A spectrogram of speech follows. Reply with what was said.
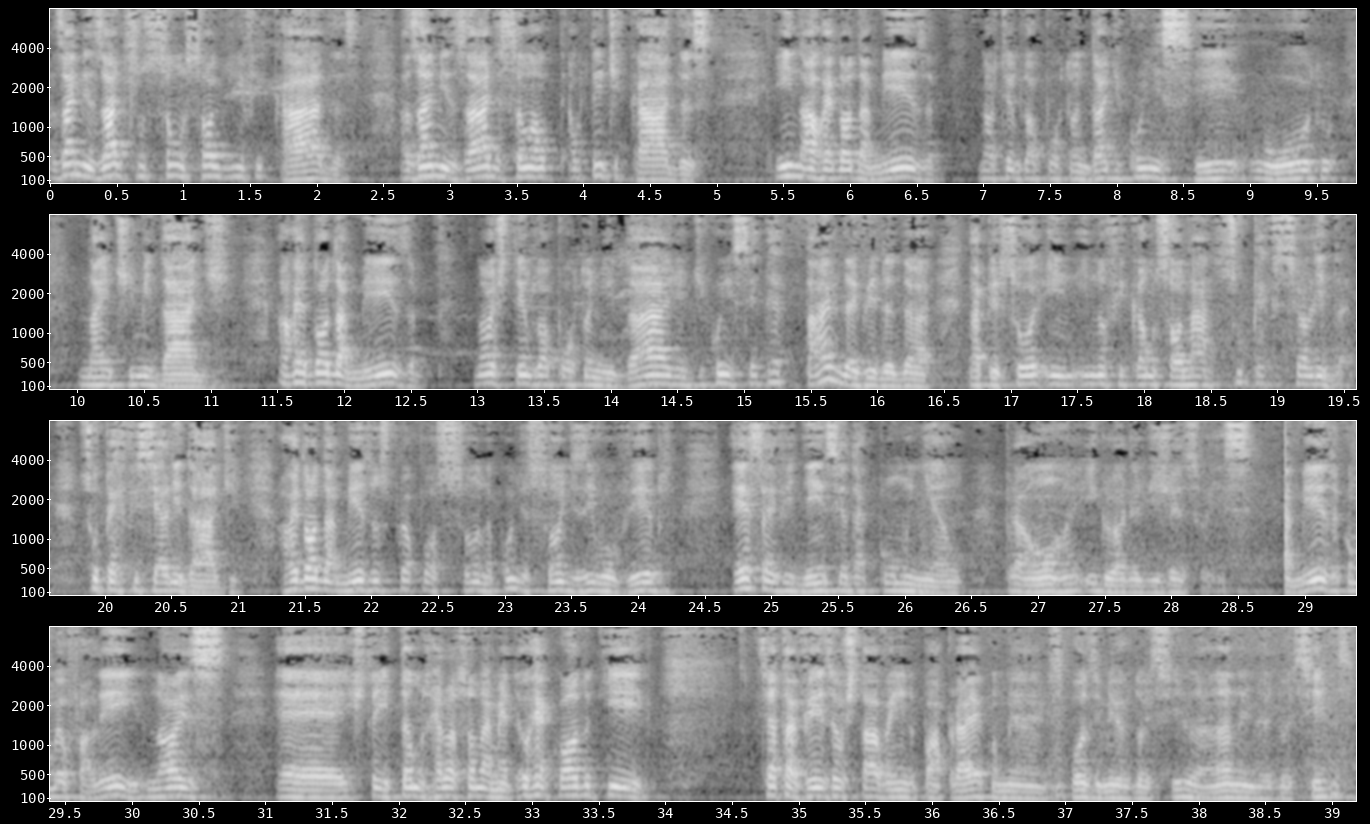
as amizades são solidificadas, as amizades são autenticadas. E ao redor da mesa nós temos a oportunidade de conhecer o outro na intimidade ao redor da mesa, nós temos a oportunidade de conhecer detalhes da vida da, da pessoa e, e, não ficamos só na superficialidade, superficialidade. Ao redor da mesa nos proporciona condições de desenvolvermos essa evidência da comunhão para a honra e glória de Jesus. Na mesa, como eu falei, nós é, estreitamos relacionamento. Eu recordo que certa vez eu estava indo para a praia com minha esposa e meus dois filhos, a Ana e meus dois filhos,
